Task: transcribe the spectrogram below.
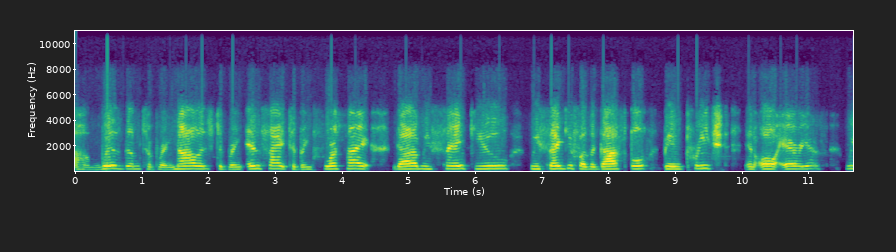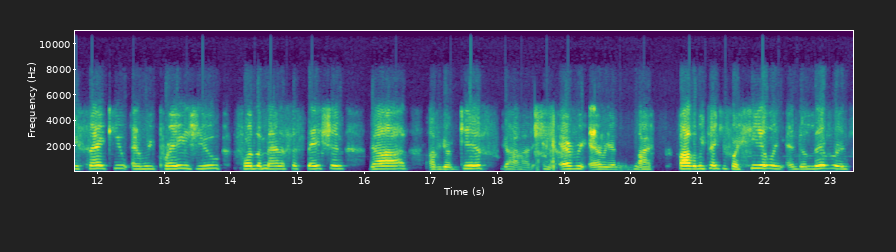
um, wisdom, to bring knowledge, to bring insight, to bring foresight. God, we thank you. We thank you for the gospel being preached in all areas. We thank you and we praise you for the manifestation, God, of your gifts, God, in every area of life. Father, we thank you for healing and deliverance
